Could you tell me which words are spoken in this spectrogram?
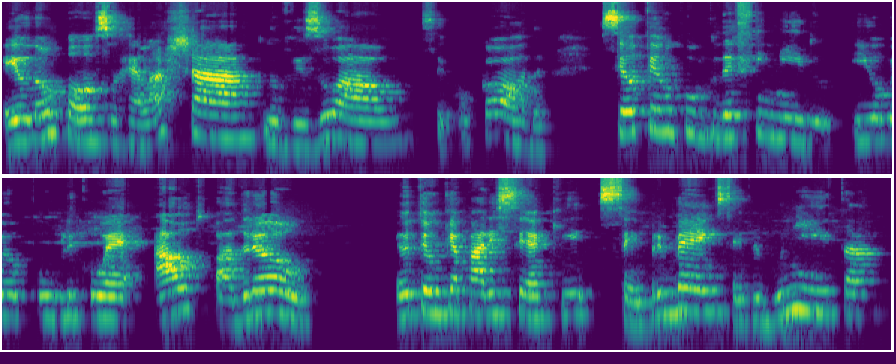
eu não posso relaxar no visual, você concorda? Se eu tenho um público definido e o meu público é alto padrão, eu tenho que aparecer aqui sempre bem, sempre bonita.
